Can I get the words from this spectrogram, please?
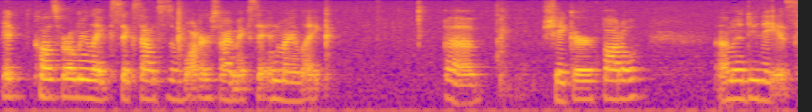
It calls for only like six ounces of water, so I mix it in my like uh, shaker bottle. I'm gonna do these.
